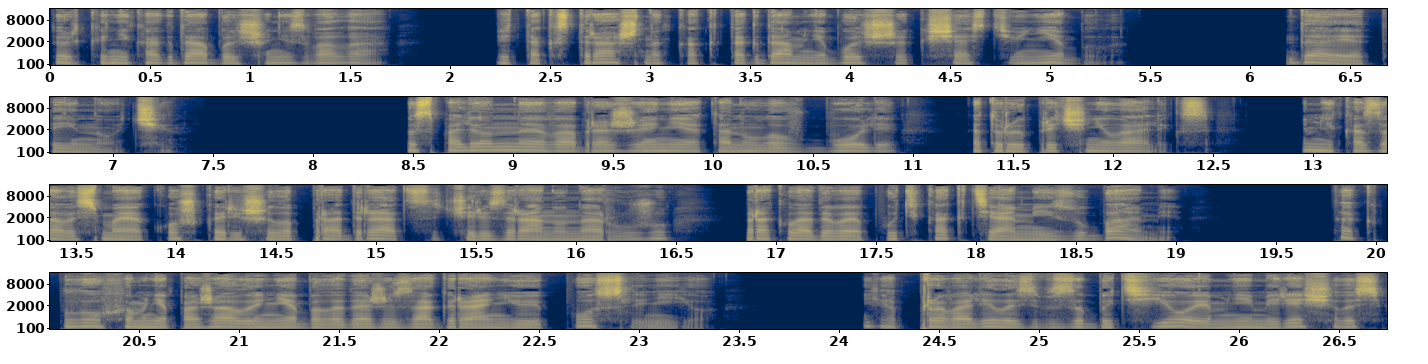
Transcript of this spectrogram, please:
Только никогда больше не звала, ведь так страшно, как тогда мне больше, к счастью, не было. До этой ночи. Воспаленное воображение тонуло в боли, которую причинил Алекс. И мне казалось, моя кошка решила продраться через рану наружу, прокладывая путь когтями и зубами. Так плохо мне, пожалуй, не было даже за гранью и после нее. Я провалилась в забытье, и мне мерещилось,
